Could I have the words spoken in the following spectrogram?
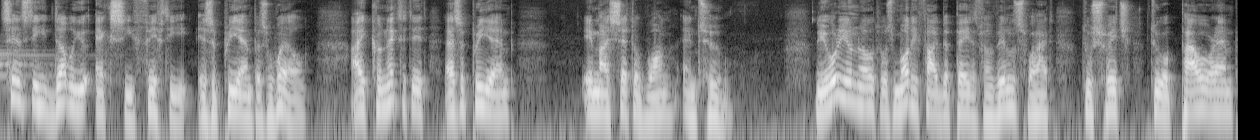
Since the WXC50 is a preamp as well, I connected it as a preamp in my setup 1 and 2. The audio node was modified by Peter van Willenswaard to switch to a power amp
